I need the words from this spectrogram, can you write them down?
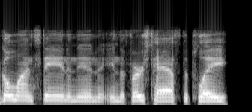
goal line stand, and then in the first half, the play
